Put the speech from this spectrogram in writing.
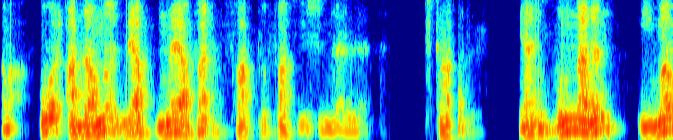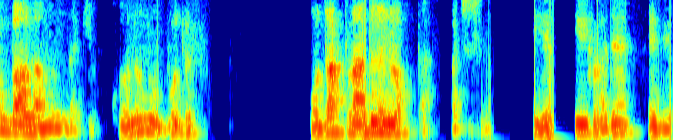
Ama o adamı ne, yap, ne yapar? Farklı farklı isimlerle çağırır. Yani bunların iman bağlamındaki konumu budur. Odakladığı nokta açısından diye ifade ediyor.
